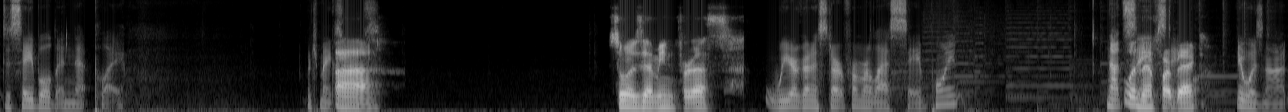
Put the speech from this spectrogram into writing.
disabled in net play, which makes Ah. sense. So what does that mean for us? We are going to start from our last save point. Not Wasn't that far back. point. It was not.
